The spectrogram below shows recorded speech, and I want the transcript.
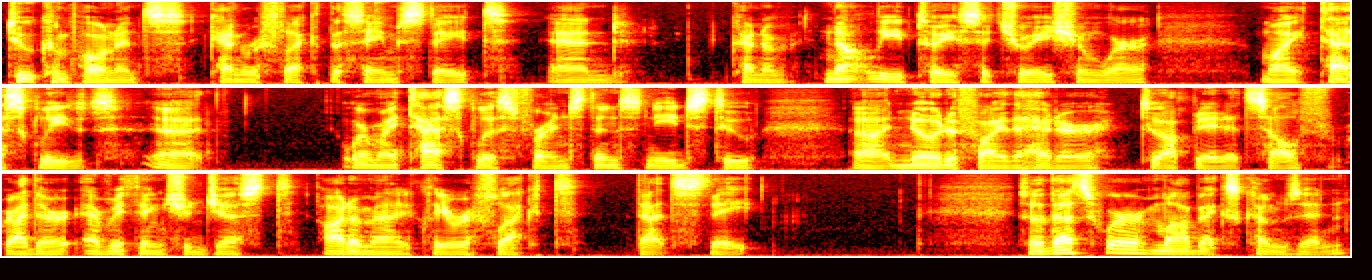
two components can reflect the same state and kind of not lead to a situation where my task leads uh, where my task list, for instance, needs to uh, notify the header to update itself. Rather, everything should just automatically reflect that state. So that's where MobX comes in.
